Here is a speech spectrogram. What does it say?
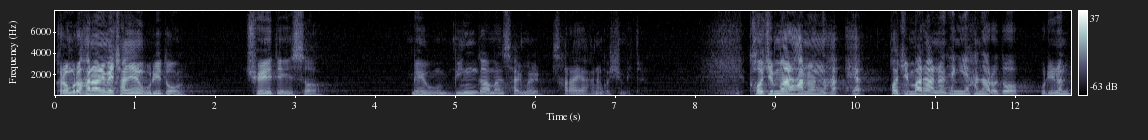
그러므로 하나님의 자녀인 우리도 죄에 대해서 매우 민감한 삶을 살아야 하는 것입니다. 거짓말하는 거짓말하는 행위 하나로도 우리는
